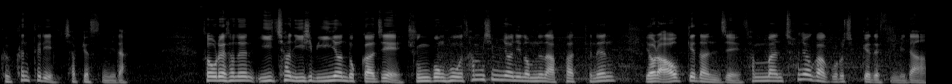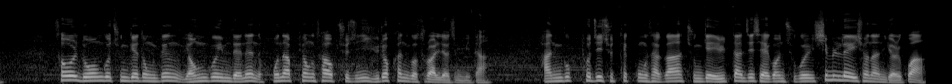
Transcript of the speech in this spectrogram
그 큰 틀이 잡혔습니다. 서울에서는 2022년도까지 준공 후 30년이 넘는 아파트는 19개 단지 3만 천여 가구로 집계됐습니다. 서울 노원구 중계동 등 영구 임대는 혼합형 사업 추진이 유력한 것으로 알려집니다. 한국토지주택공사가 중계 1단지 재건축을 시뮬레이션한 결과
